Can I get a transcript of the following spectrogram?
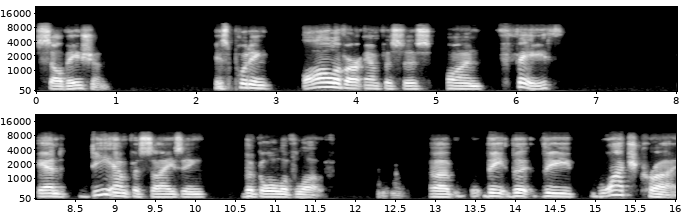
salvation, is putting all of our emphasis on faith and de emphasizing the goal of love. Mm-hmm. Uh, the, the, the watch cry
